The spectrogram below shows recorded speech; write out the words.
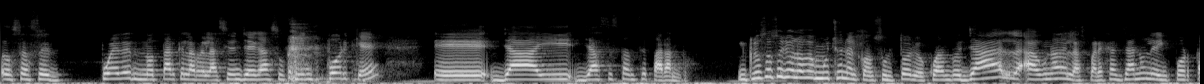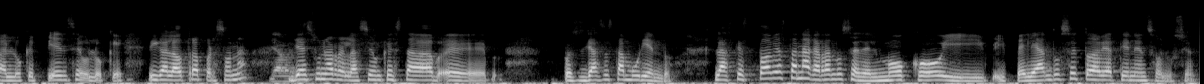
o sea, se puede notar que la relación llega a su fin porque eh, ya ahí, ya se están separando. Incluso eso yo lo veo mucho en el consultorio, cuando ya a una de las parejas ya no le importa lo que piense o lo que diga la otra persona, Ya es una relación que está, eh, pues ya se está muriendo. Las que todavía están agarrándose del moco y, y peleándose todavía tienen solución.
